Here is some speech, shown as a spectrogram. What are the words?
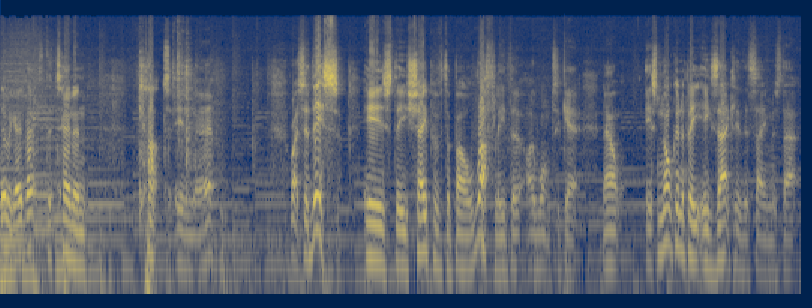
There we go, that's the tenon cut in there. Right, so this is the shape of the bowl, roughly, that I want to get. Now, it's not going to be exactly the same as that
